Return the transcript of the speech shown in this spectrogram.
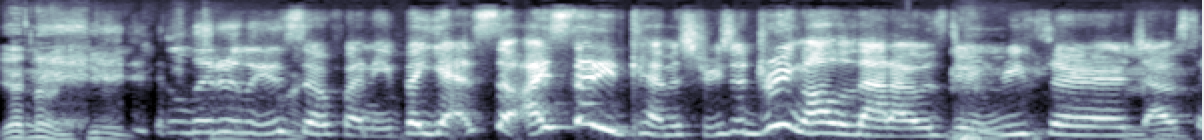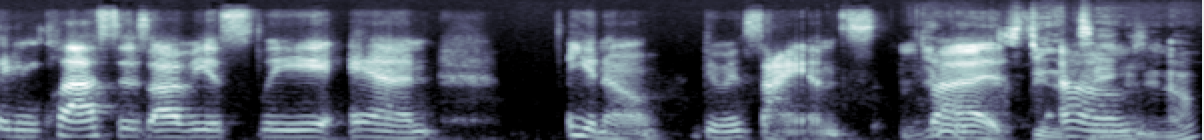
yeah, no, you can. It literally is like- so funny. But yes, so I studied chemistry. So during all of that, I was doing research, I was Mhm. taking classes, obviously, and you know, doing science. Yeah, But just doing things, um, you know.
